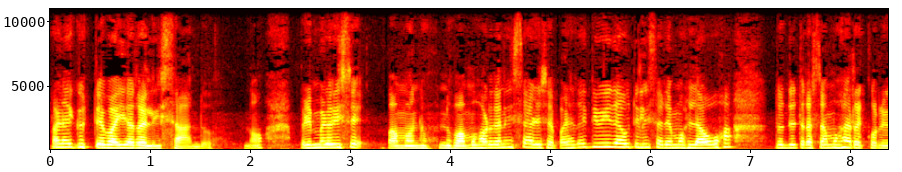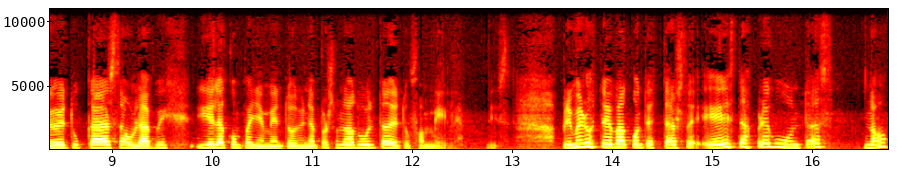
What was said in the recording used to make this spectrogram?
para que usted vaya realizando. ¿no? Primero dice, vamos, nos vamos a organizar y para esta actividad utilizaremos la hoja donde trazamos el recorrido de tu casa, un lápiz y el acompañamiento de una persona adulta de tu familia. Dice. Primero usted va a contestarse estas preguntas, ¿no?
